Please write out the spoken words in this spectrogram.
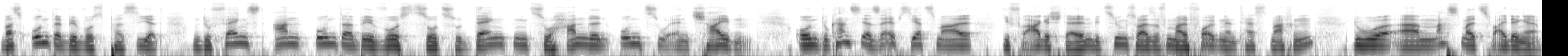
was unterbewusst passiert und du fängst an unterbewusst so zu denken, zu handeln und zu entscheiden. Und du kannst dir selbst jetzt mal die Frage stellen, beziehungsweise mal folgenden Test machen. Du ähm, machst mal zwei Dinge.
